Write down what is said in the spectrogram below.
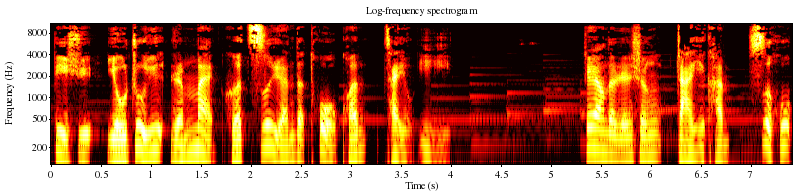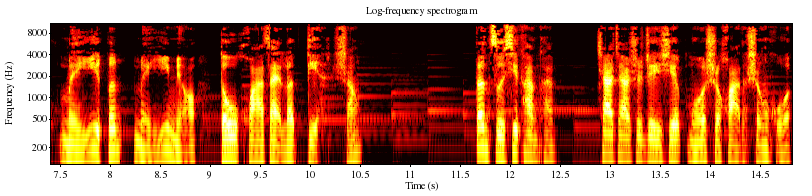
必须有助于人脉和资源的拓宽才有意义。这样的人生，乍一看似乎每一分每一秒都花在了点上，但仔细看看，恰恰是这些模式化的生活，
